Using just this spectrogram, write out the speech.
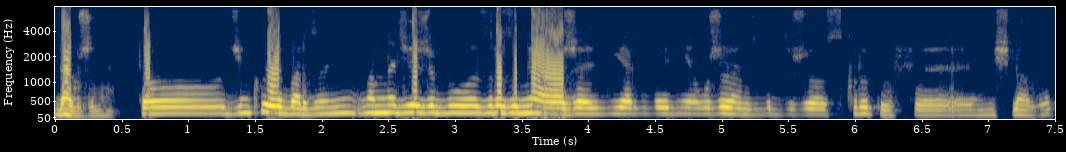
dobrze, to dziękuję bardzo. Mam nadzieję, że było zrozumiałe, że jakby nie użyłem zbyt dużo skrótów e, myślowych.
